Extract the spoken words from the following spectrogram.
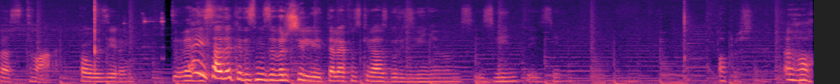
ta stvar. E, i sada kada smo završili telefonski razgovor, izvinjavam se, izvinite, izvinite. Oprošena. Oh,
